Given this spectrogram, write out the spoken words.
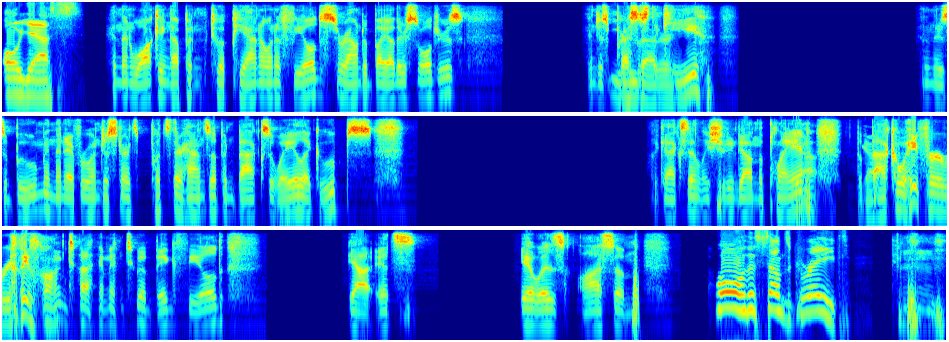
Oh yes. and then walking up into a piano in a field surrounded by other soldiers and just Even presses the key. And then there's a boom and then everyone just starts puts their hands up and backs away like oops. Like accidentally shooting down the plane, Yeah, but yeah. back away for a really long time into a big field. Yeah, it's it was awesome. Oh, this sounds great. Mhm,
